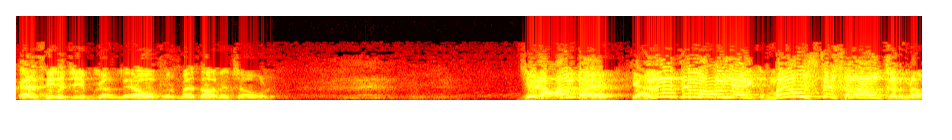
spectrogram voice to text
کیسی عجیب گل ہے، آؤ پھر میدان چاؤ جڑا آندا ہے کہ حضرت معاویہ میں اس سے سوال کرنا۔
